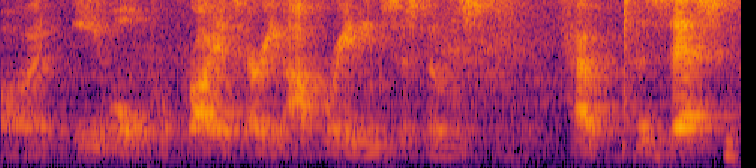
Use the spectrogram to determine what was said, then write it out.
uh, evil proprietary operating systems have possessed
